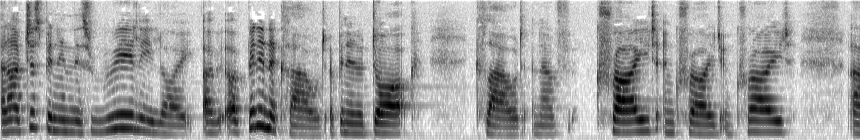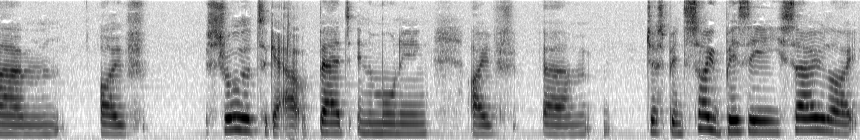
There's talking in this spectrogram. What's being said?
and I've just been in this really like I've I've been in a cloud. I've been in a dark cloud, and I've cried and cried and cried. Um, I've struggled to get out of bed in the morning. I've um, just been so busy, so like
